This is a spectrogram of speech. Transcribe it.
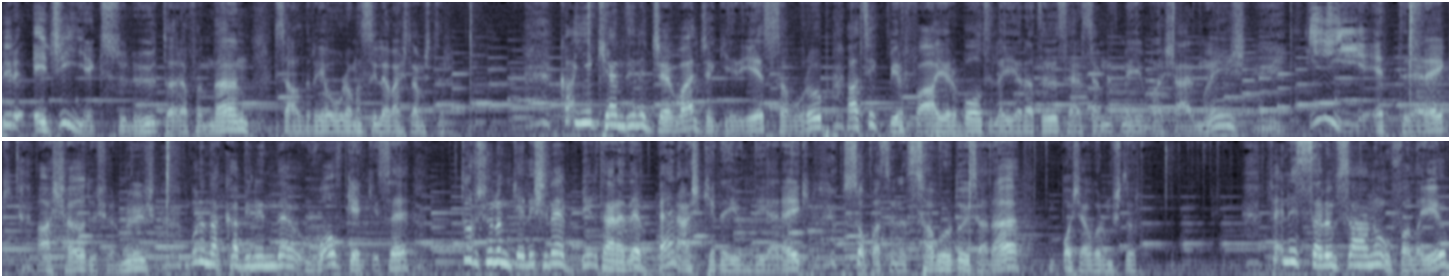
bir Eci Yeksülüğü tarafından saldırıya uğramasıyla başlamıştır. Kanye kendini cevvalce geriye savurup atik bir firebolt ile yaratığı sersemletmeyi başarmış, iyi ettirerek aşağı düşürmüş. Bunun akabininde Wolfgang ise turşunun gelişine bir tane de ben aşk edeyim diyerek sopasını savurduysa da boşa vurmuştur. Feniz sarımsağını ufalayıp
